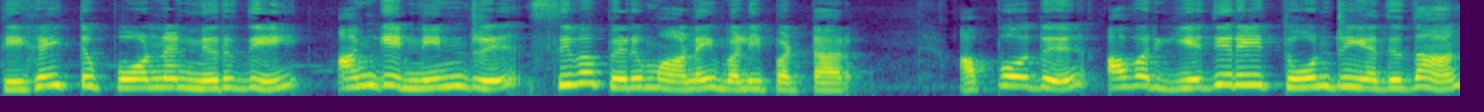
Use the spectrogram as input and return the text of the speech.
திகைத்து போன நிருதி அங்கே நின்று சிவபெருமானை வழிபட்டார். அப்போது அவர் எதிரே தோன்றியதுதான்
